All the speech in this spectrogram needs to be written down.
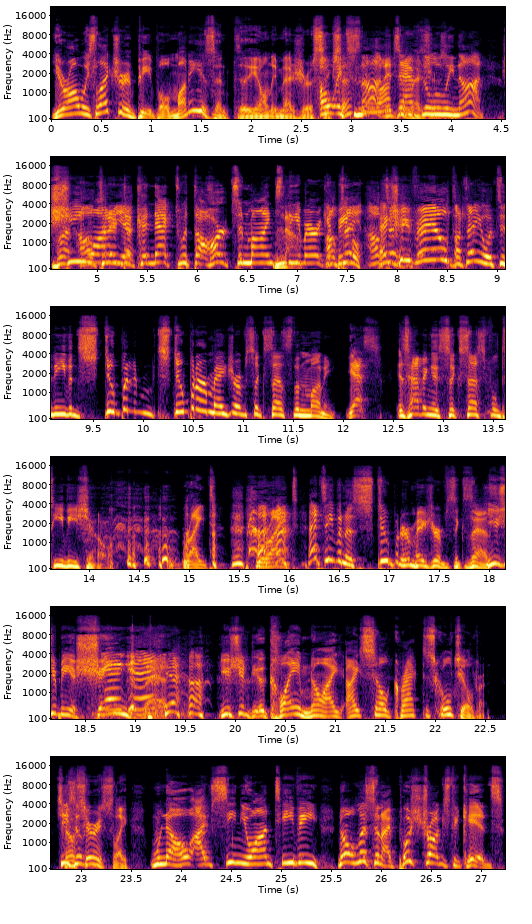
You're always lecturing people. Money isn't the only measure of success. Oh, it's not. It's absolutely measures. not. But she I'll wanted you- to connect with the hearts and minds of the American I'll people, you- and she you- failed. I'll tell you what's an even stupid, stupider measure of success than money. Yes, is having a successful TV show. right, right. That's even a stupider measure of success. You should be ashamed of that. You should claim, no, I, I sell crack to school children. No, seriously. No, I've seen you on TV. No, listen, I push drugs to kids.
